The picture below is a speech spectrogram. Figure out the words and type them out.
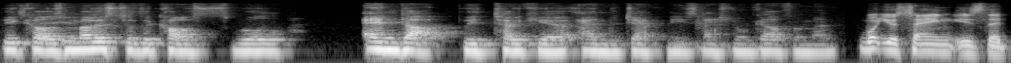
because most of the costs will end up with Tokyo and the Japanese national government. What you're saying is that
